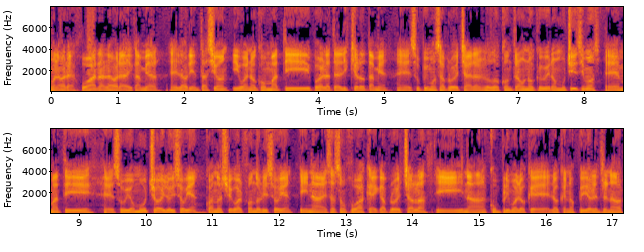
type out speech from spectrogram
muchísimo a la hora de jugar, a la hora de cambiar eh, la orientación. Y bueno, con Mati por el lateral izquierdo también. Eh, supimos aprovechar los dos contra uno que hubieron muchísimos. Eh, Mati subió mucho y lo hizo bien. Cuando llegó al fondo lo hizo bien. Y nada, esas son jugadas que hay que aprovecharlas. Y nada, cumplimos lo que, lo que nos pidió el entrenador.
